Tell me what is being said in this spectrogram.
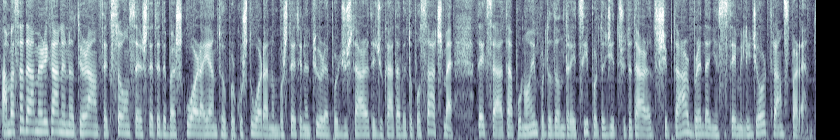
Ambasada amerikane në Tiranë thekson se Shtetet e Bashkuara janë të përkushtuara në mbështetjen e tyre për gjyqtarët e gjykatave të posaçme, teksa ata punojnë për të dhënë drejtësi për të gjithë qytetarët shqiptarë brenda një sistemi ligjor transparent.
